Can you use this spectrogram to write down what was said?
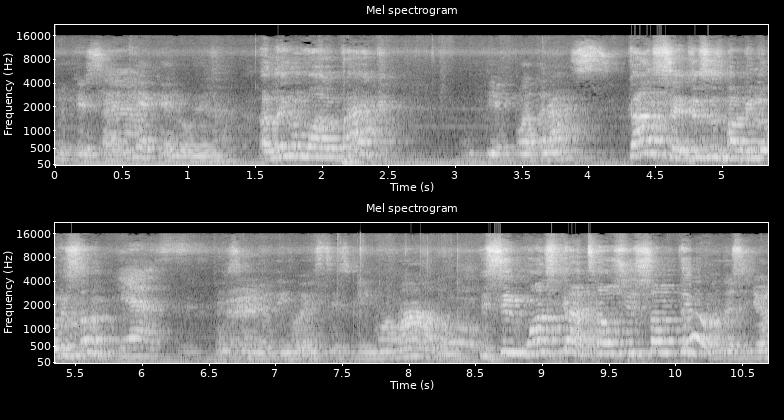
porque sabía que lo era. A little while back, Un tiempo atrás, God said, this is my beloved son. el Señor dijo, este es mi hijo amado. You see, once God tells you something, Cuando el Señor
